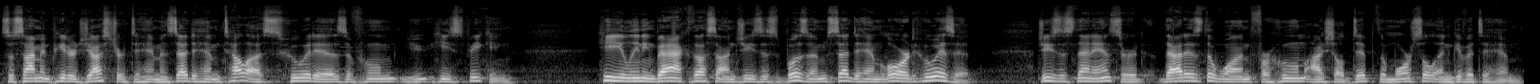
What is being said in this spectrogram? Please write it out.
So Simon Peter gestured to him and said to him, Tell us who it is of whom you, he's speaking. He, leaning back thus on Jesus' bosom, said to him, Lord, who is it? Jesus then answered, That is the one for whom I shall dip the morsel and give it to him.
